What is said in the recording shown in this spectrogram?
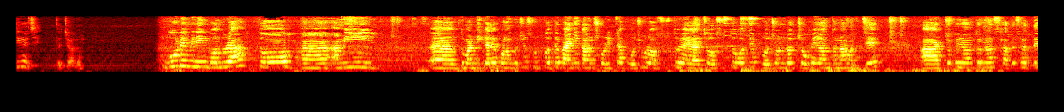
ঠিক আছে? তো চলো। গুড ইভিনিং বন্ধুরা। তো আমি তোমার বিকালে কোনো কিছু শ্যুট করতে পারিনি, কারণ শরীরটা প্রচুর অসুস্থ হয়ে গেছে। অসুস্থ বলতে প্রচণ্ড চোখে যন্ত্রণা হচ্ছে। আর চোখে যন্ত্রণার সাথে সাথে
